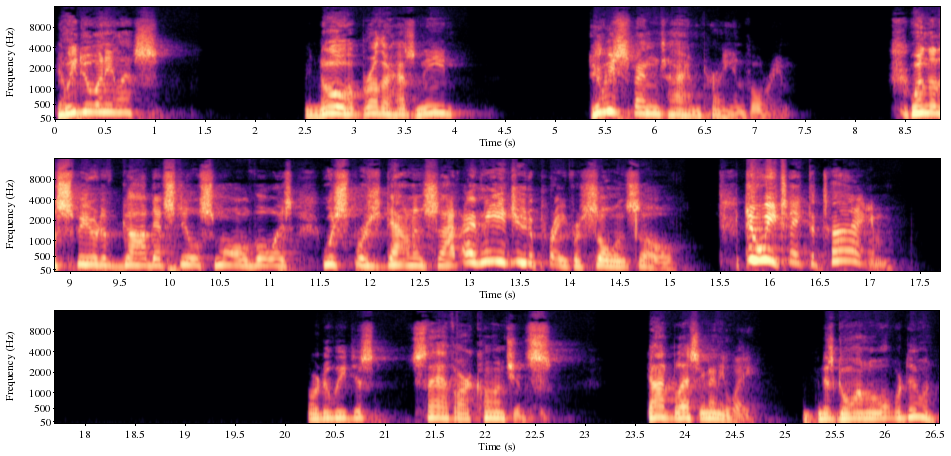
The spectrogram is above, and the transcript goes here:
Can we do any less? We know a brother has need. Do we spend time praying for him? When the Spirit of God, that still small voice, whispers down inside, I need you to pray for so and so. Do we take the time? Or do we just salve our conscience? God bless him anyway, and just go on with what we're doing.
